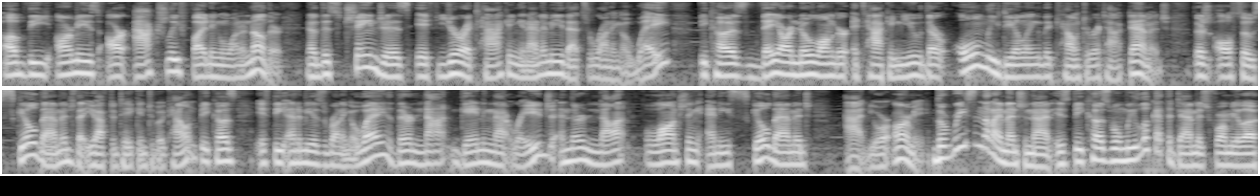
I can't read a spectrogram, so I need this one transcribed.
of the armies are actually fighting one another. Now this changes if you're attacking an enemy that's running away because they are no longer attacking you. They're only dealing the counter attack damage. There's also skill damage that you have to take into account because if the enemy is running away they're not gaining that rage and they're not launching any skill damage at your army. The reason that I mention that is because when we look at the damage formula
